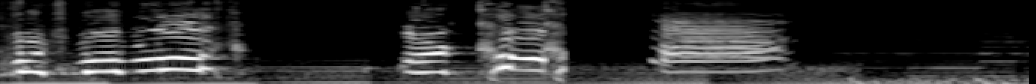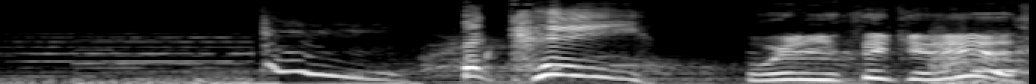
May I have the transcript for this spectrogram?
SpongeBob, look! Our cock! The key! Where do you think it is?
